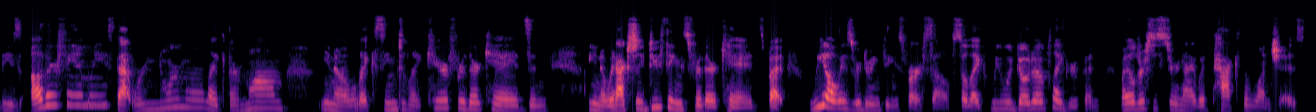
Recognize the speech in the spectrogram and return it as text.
these other families that were normal, like their mom, you know, like seemed to like care for their kids and you know, would actually do things for their kids, but we always were doing things for ourselves. So like we would go to a play group and my older sister and I would pack the lunches.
